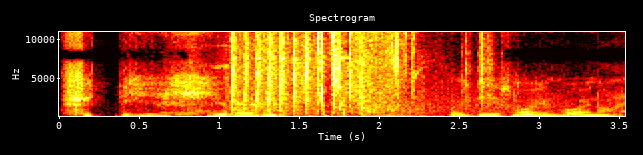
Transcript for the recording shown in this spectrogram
Fick hier bei, bei B ist noch irgendwo einer.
